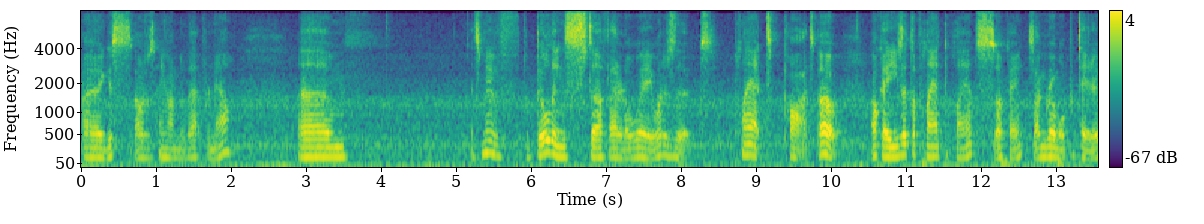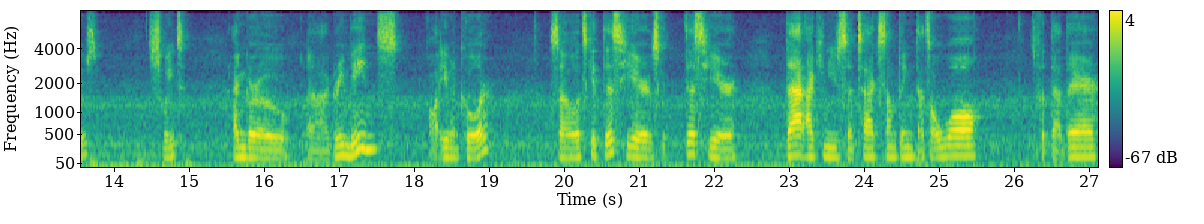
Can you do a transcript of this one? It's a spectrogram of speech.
I guess I'll just hang on to that for now. Um, let's move the building stuff out of the way. What is it? Plant pots. Oh, okay. Use it to plant the plants. Okay, so I can grow more potatoes. Sweet. I can grow uh, green beans. Oh, even cooler. So let's get this here. Let's get this here. That I can use to attack something. That's a wall. Let's put that there.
